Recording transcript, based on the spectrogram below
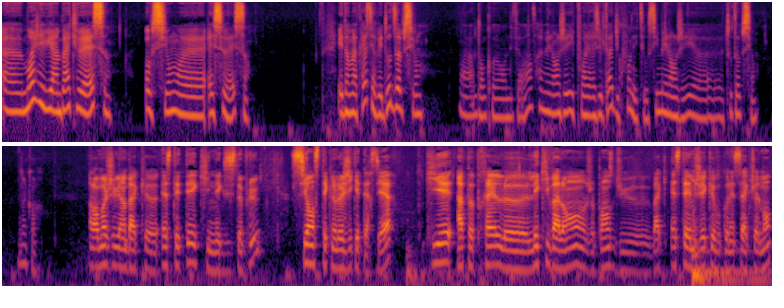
Moi j'ai eu un bac ES, option SES. E Et dans ma classe, il y avait d'autres options. Voilà, donc on était vraiment très mélangés. Et pour les résultats, du coup, on était aussi mélangés, toute option. D'accord. Alors moi j'ai eu un bac STT qui n'existe plus, sciences technologiques et tertiaires qui est à peu près l'équivalent, je pense, du bac STMG que vous connaissez actuellement.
